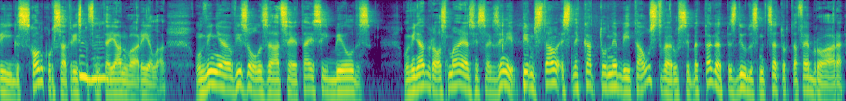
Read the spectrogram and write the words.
Rīgas konkursā 13. Mm -hmm. janvārī Bulvāra ielā. Un viņa vizualizācijā taisīja bildes. Un viņa atbrauc mājās, viņa saka, zini, pirms tam es nekad to nebiju tā uztverusi, bet tagad, pēc 24. februāra,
